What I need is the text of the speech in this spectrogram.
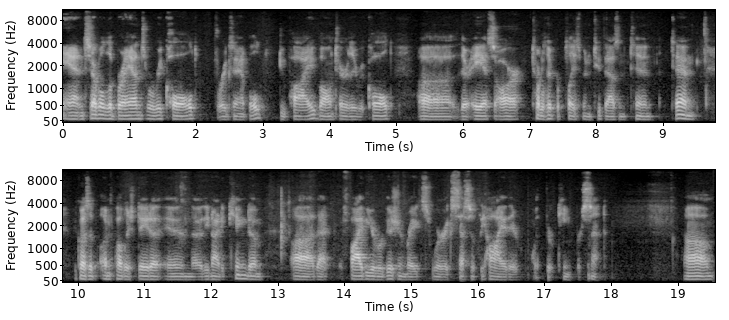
and several of the brands were recalled. For example, DePuy voluntarily recalled uh, their ASR total hip replacement in 2010 because of unpublished data in the United Kingdom uh, that five-year revision rates were excessively high. They were 13 percent. Um,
